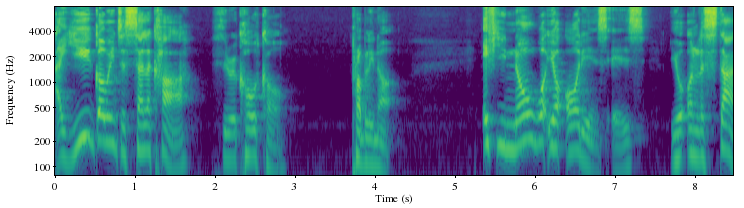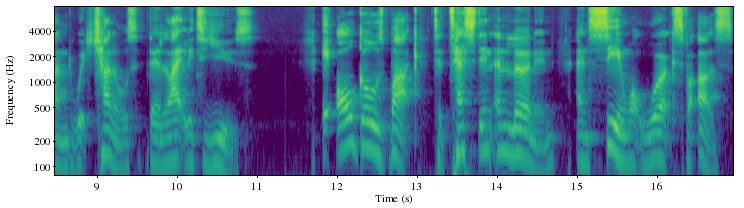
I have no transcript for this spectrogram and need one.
are you going to sell a car through a cold call? Probably not. If you know what your audience is, you'll understand which channels they're likely to use. It all goes back to testing and learning and seeing what works for us.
